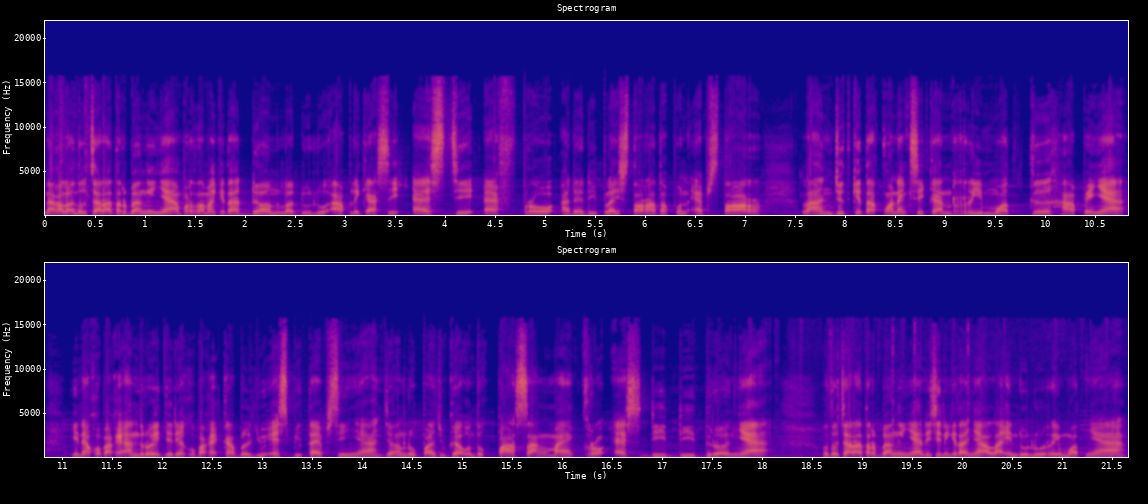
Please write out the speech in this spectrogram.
Nah kalau untuk cara terbanginya pertama kita download dulu aplikasi SJF Pro ada di Play Store ataupun App Store. Lanjut kita koneksikan remote ke HP-nya Ini aku pakai Android jadi aku pakai kabel USB Type-C nya Jangan lupa juga untuk pasang micro SD di drone-nya. Untuk cara terbanginya di sini kita nyalain dulu remote-nya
